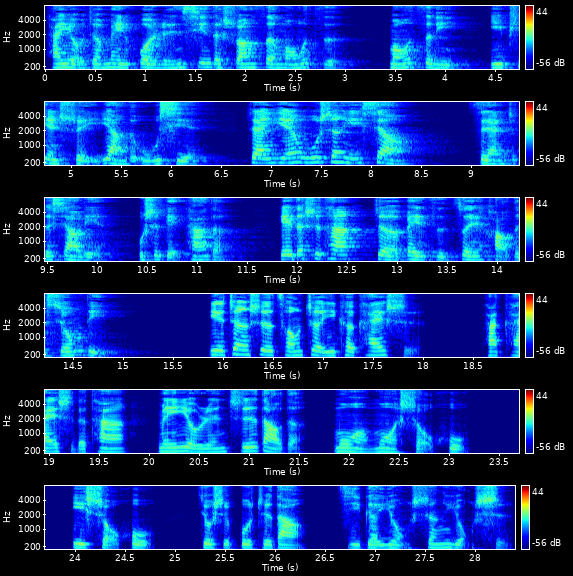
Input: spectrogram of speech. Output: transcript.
她有着魅惑人心的双色眸子，眸子里一片水一样的无邪，展颜无声一笑。虽然这个笑脸不是给他的，给的是他这辈子最好的兄弟。也正是从这一刻开始，他开始了他没有人知道的默默守护。一守护就是不知道几个永生永世。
